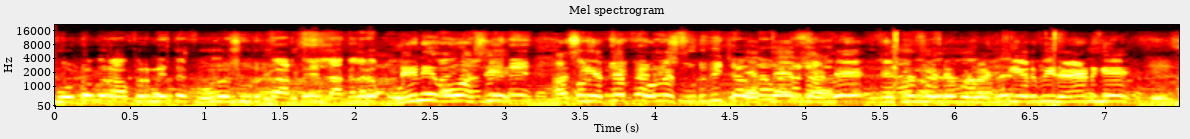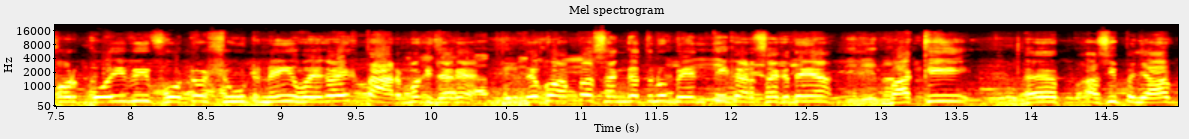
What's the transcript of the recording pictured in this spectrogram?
ਫੋਟੋਗ੍ਰਾਫਰ ਨੇ ਤੇ ਫੋਟੋ ਸ਼ੂਟ ਕਰਦੇ ਨੇ ਅਲੱਗ-ਅਲੱਗ ਨਹੀਂ ਨਹੀਂ ਉਹ ਅਸੀਂ ਅਸੀਂ ਇੱਥੇ ਪੁਲਿਸ shoot ਵੀ ਚੱਲਦਾ ਇੱਥੇ ਸਾਡੇ ਇੱਥੇ ਸਾਡੇ ਵਲੰਟੀਅਰ ਵੀ ਰਹਿਣਗੇ ਔਰ ਕੋਈ ਵੀ ਫੋਟੋ ਸ਼ੂਟ ਨਹੀਂ ਹੋਏਗਾ ਇੱਕ ਧਾਰਮਿਕ ਜਗ੍ਹਾ ਹੈ। ਦੇਖੋ ਆਪਾਂ ਸੰਗਤ ਨੂੰ ਬੇਨਤੀ ਕਰ ਸਕਦੇ ਹਾਂ। ਬਾਕੀ ਅਸੀਂ ਪੰਜਾਬ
